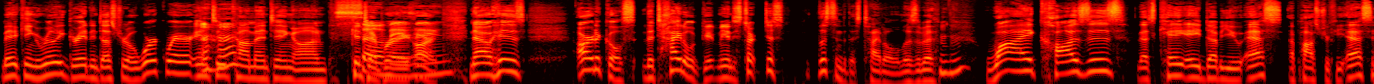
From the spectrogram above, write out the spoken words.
making really great industrial workwear into commenting on contemporary art. Uh-huh. Now, his articles, the title, get me to start just listen to this title, Elizabeth. Mm-hmm. Why KAWS's, that's K A W S apostrophe S,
